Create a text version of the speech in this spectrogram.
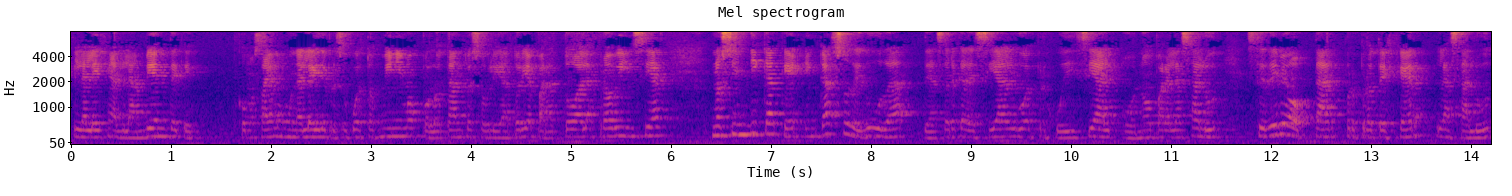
que es la ley general del ambiente, que como sabemos es una ley de presupuestos mínimos, por lo tanto es obligatoria para todas las provincias, nos indica que en caso de duda de acerca de si algo es perjudicial o no para la salud, se debe optar por proteger la salud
